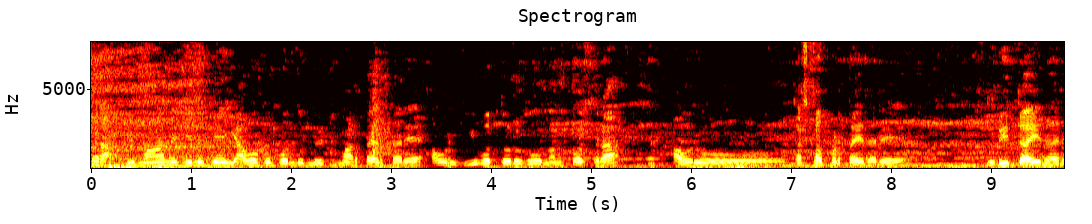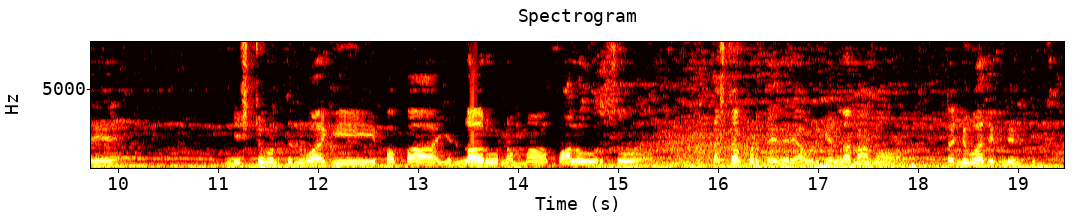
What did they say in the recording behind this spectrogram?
ಸರ್ ಅಭಿಮಾನಿಗಳಿಗೆ ಯಾವಾಗೂ ಬಂದು ಮೀಟ್ ಮಾಡ್ತಾ ಇರ್ತಾರೆ. ಅವರು ಇವತ್ತವರೆಗೂ ನಮಗೋಸ್ಕರ ಅವರು ಕಷ್ಟಪಡ್ತಾ ಇದ್ದಾರೆ ದುಡಿತಾ ಇದ್ದಾರೆ. ನಿಷ್ಠವಂತನವಾಗಿ ಪಾಪ ಎಲ್ಲರೂ ನಮ್ಮ ಫಾಲೋವರ್ಸು ಕಷ್ಟಪಡ್ತಾ ಇದ್ದಾರೆ. ಅವರಿಗೆಲ್ಲ ನಾನು ಧನ್ಯವಾದಗಳು ಹೇಳ್ತೀನಿ. ಸರ್.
